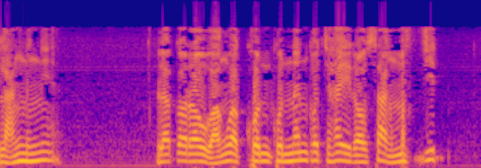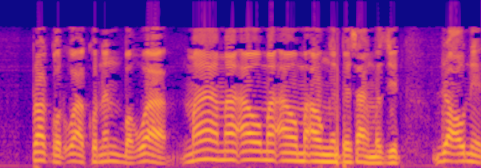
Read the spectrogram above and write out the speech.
หลังหนึ่งเนี่ย แล้วก็เราหวังว่าคนคนนั้นเขาจะให้เราสร้างมัสยิด ปรากฏว่าคนนั้นบอกว่า มามาเอามาเอามาเอาเงินไปสร้างมัสยิด เราเนี่ย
